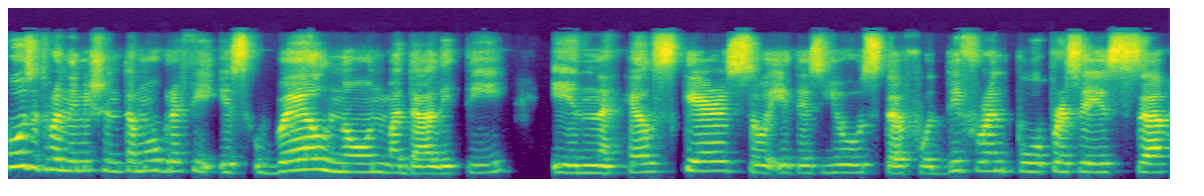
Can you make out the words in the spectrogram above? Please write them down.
Positron emission tomography is well-known modality in healthcare, so it is used for different purposes, uh,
